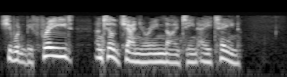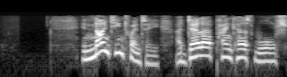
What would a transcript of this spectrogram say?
She wouldn't be freed until January 1918. In 1920, Adela Pankhurst Walsh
